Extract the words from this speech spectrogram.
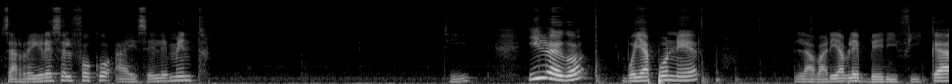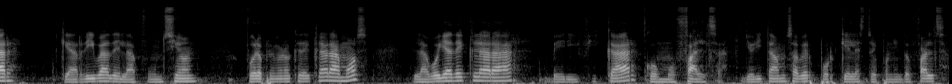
O sea, regresa el foco a ese elemento. Y luego voy a poner la variable verificar que arriba de la función fue lo primero que declaramos, la voy a declarar verificar como falsa. Y ahorita vamos a ver por qué la estoy poniendo falsa.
